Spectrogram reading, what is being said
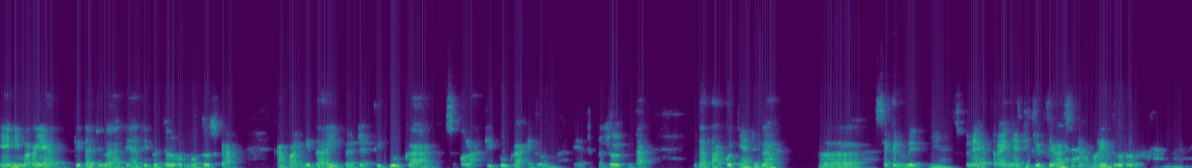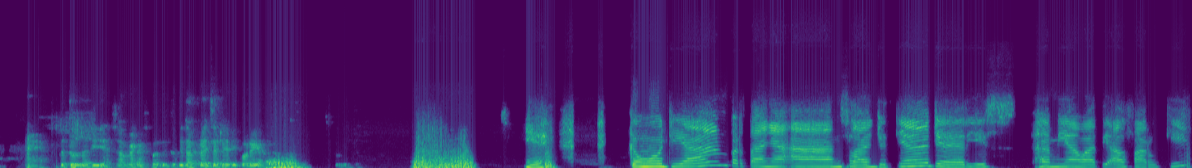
Ya ini makanya kita juga hati-hati betul memutuskan kapan kita ibadah dibuka, sekolah dibuka itu hati-hati betul kita kita takutnya adalah uh, second wave-nya. Sebenarnya trennya di Jogja kan sudah mulai turun. Nah, betul tadi ya sampaikan seperti itu. Kita belajar dari Korea. Iya. Yeah. Kemudian pertanyaan selanjutnya dari Hamiawati Alfaruki.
